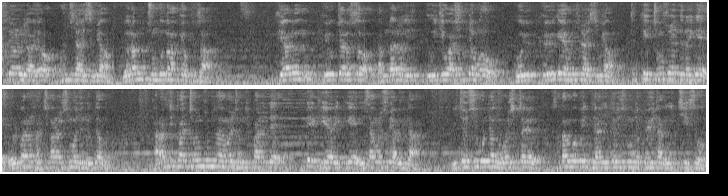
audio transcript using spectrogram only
실현을 위하여 헌신하였으며 요남 중고등학교 부사 귀하는 교육자로서 남다른 의- 의지와 신념으로 교육, 교육 에 헌신하였으며 특히 청소년들에게 올바른 가치관을 심어주는 등 바람직한 청소년상을 정립하는 데 크게 기여했기에 이상을 수여합니다. 2015년 5월 14일 사단법인 대한인터넷신문협회 회장 이치수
